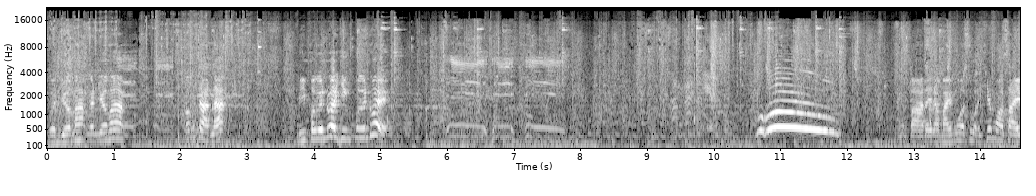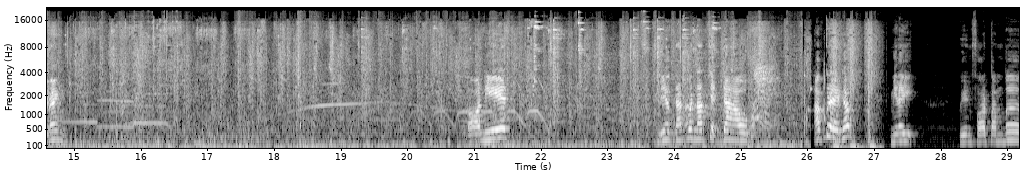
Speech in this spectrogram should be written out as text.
เงินเยอะมากเงินเยอะมาก ต้องจัดแล้วมีปืนด้วยยิงปืนด้วยวู้ฮู้กูปาไดนาไมต์มั่วซั่วไอ้เชี่ยมอไซค์แม่ง ตอนนี้ เรียกนัดว่านัดเจ็ดดาว อัปเกรดครับ มีอะไรอีก Reinforced Bumper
